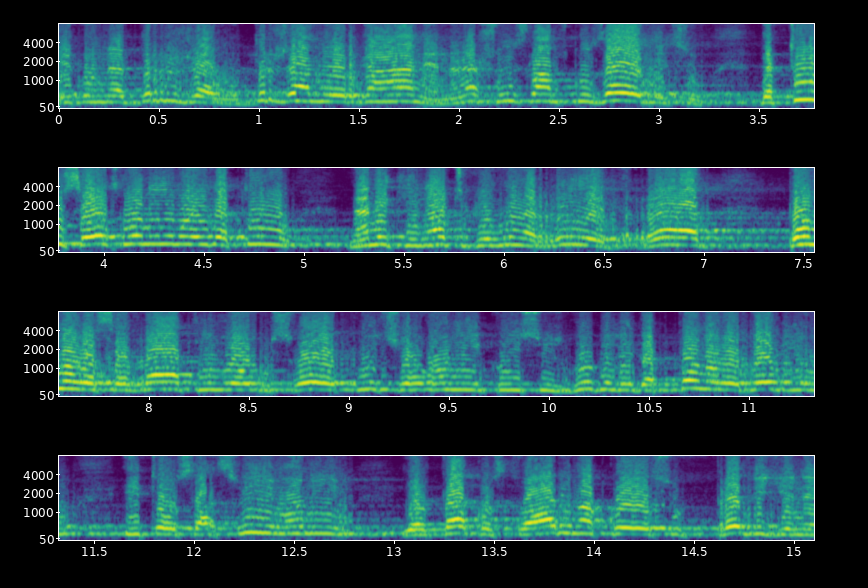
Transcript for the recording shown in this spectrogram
nego na državu, državne organe, na našu islamsku zajednicu, da tu se oslonimo i da tu na neki način kroz je red, rad, ponovo se vratimo u svoje kuće, oni koji su izgubili da ponovo dobiju i to sa svim onim, jel tako, stvarima koje su predviđene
